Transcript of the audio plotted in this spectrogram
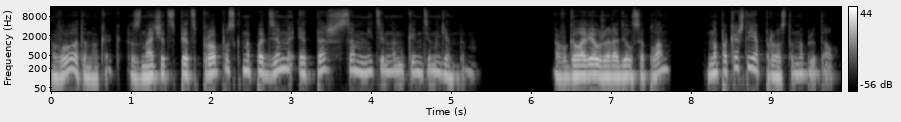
Вот оно как. Значит, спецпропуск на подземный этаж с сомнительным контингентом. В голове уже родился план, но пока что я просто наблюдал.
